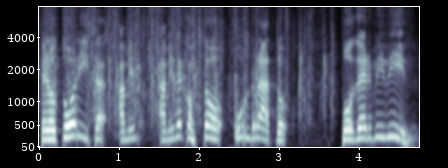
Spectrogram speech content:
pero tú ahorita, a mí, a mí me costó un rato poder vivir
